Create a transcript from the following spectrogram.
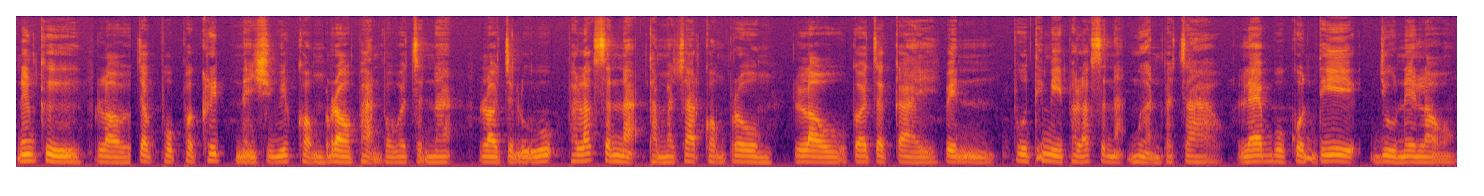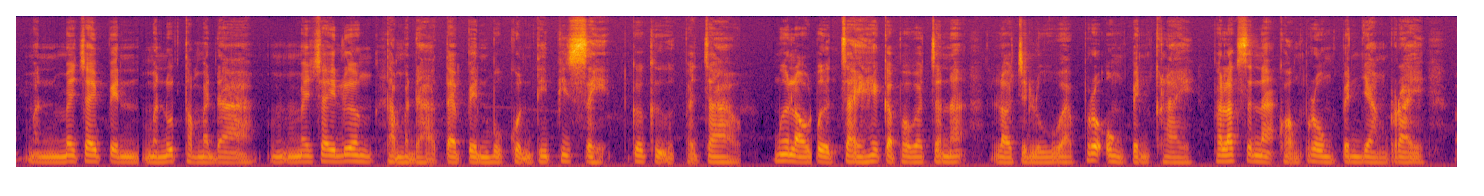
นั่นคือเราจะพบพระคริสต์ในชีวิตของเราผ่านพระวจนะ เราจะรู้พระลักษณะธรรมชาติของพระองค์ เราก็จะกลายเป็นผู้ที่มีพลักษณะเหมือนพระเจ้า และบุคคลที่อยู่ในเรา มันไม่ใช่เป็นมนุษย์ธรรมดา ไม่ใช่เรื่องธรรมดา แต่เป็นบุคคลที่พิเศษก็คือพระเจ้า เมื่อเราเปิดใจให้กับพระวจนะ เราจะรู้ว่าพระองค์เป็นใคร พระลักษณะของพระองค์เป็นอย่างไร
